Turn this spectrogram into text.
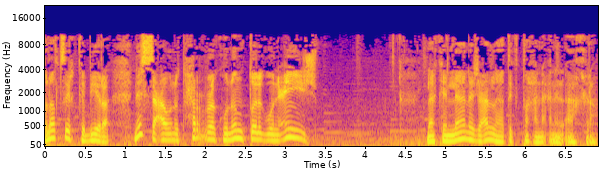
فلا تصير كبيرة. نسعى ونتحرك وننطلق ونعيش. لكن لا نجعلها تقطعنا عن الآخرة.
